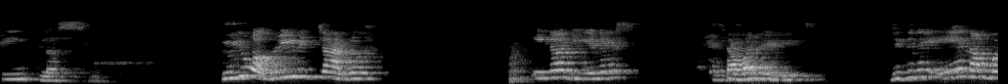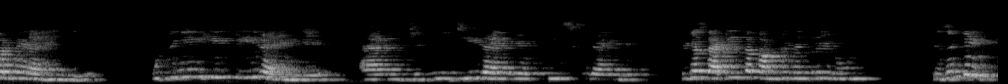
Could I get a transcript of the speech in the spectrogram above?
T plus C. Do you agree with Chargaff? In a DNA double helix, जितने A नंबर में रहेंगे उतनी ही T रहेंगे and जितनी G रहेंगे उतनी C रहेंगे because that is the complementary rule, isn't it?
